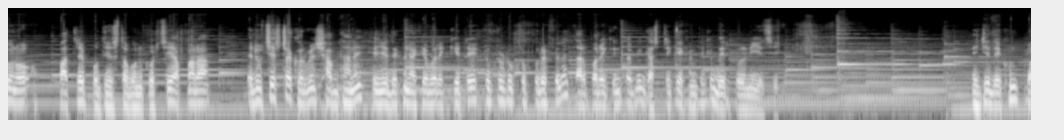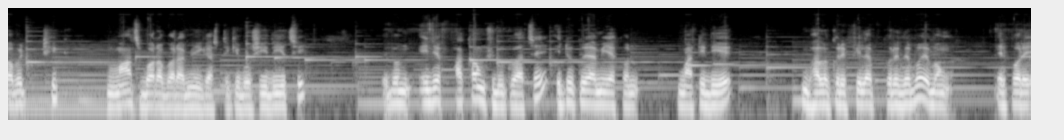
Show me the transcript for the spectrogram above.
কোনো পাত্রে প্রতিস্থাপন করছি। আপনারা একটু চেষ্টা করবেন সাবধানে। এই যে দেখুন, একেবারে কেটে টুকরো টুকরো করে ফেলে, তারপরে কিন্তু আমি গাছটিকে এখান থেকে বের করে নিয়েছি। এই যে দেখুন টবের ঠিক মাছ বরাবর আমি এই গাছটিকে বসিয়ে দিয়েছি এবং এই যে ফাঁকা অংশটুকু আছে এটুকু আমি এখন মাটি দিয়ে ভালো করে ফিল করে দেব এবং এরপরে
